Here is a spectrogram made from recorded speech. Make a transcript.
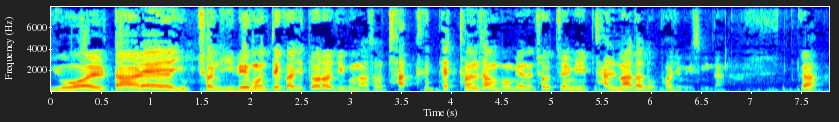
6월 달에 6,200원대까지 떨어지고 나서 차트 패턴상 보면은 저점이 달마다 높아지고 있습니다. 그러니까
